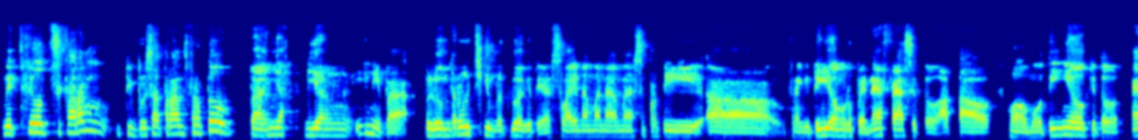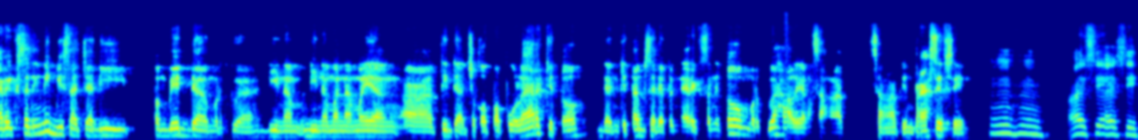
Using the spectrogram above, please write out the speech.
midfield sekarang di bursa transfer tuh banyak yang ini Pak belum teruji menurut gue gitu ya. Selain nama-nama seperti uh, Frankie De Jong, Ruben Neves itu atau Joao Moutinho gitu. Erikson ini bisa jadi pembeda menurut gue di, di nama-nama yang uh, tidak cukup populer gitu dan kita bisa dapetin Erikson itu menurut gue hal yang sangat sangat impresif sih. Mm-hmm. I see, I see.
